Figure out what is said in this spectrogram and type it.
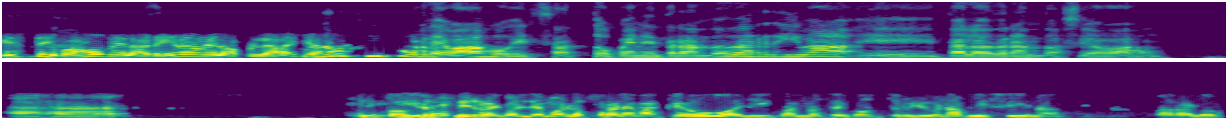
Es debajo de la arena de la playa. No, sí, por debajo, exacto. Penetrando de arriba, eh, taladrando hacia abajo. Ajá y, recordemos los problemas que hubo allí cuando se construyó una piscina para los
